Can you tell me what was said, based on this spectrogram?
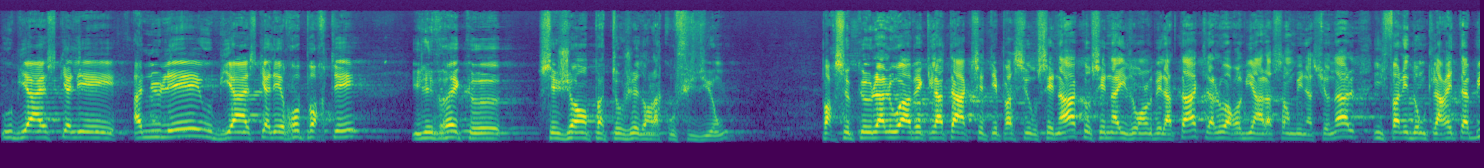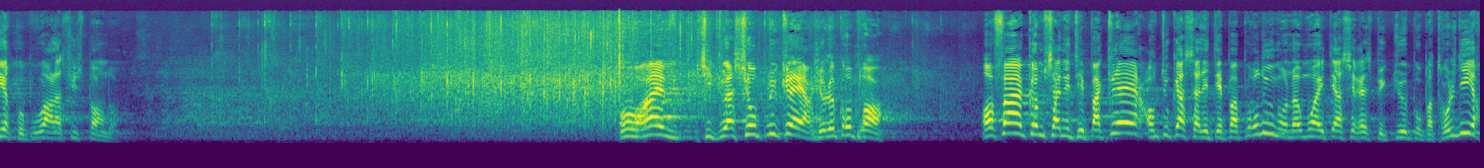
Ou bien est-ce qu'elle est annulée Ou bien est-ce qu'elle est reportée? Il est vrai que ces gens pataugeaient dans la confusion. Parce que la loi avec la taxe était passée au Sénat, qu'au Sénat ils ont enlevé la taxe, la loi revient à l'Assemblée nationale, il fallait donc la rétablir pour pouvoir la suspendre. On rêve situation plus claire, je le comprends. Enfin, comme ça n'était pas clair, en tout cas ça n'était pas pour nous, mais on a au moins été assez respectueux pour pas trop le dire.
